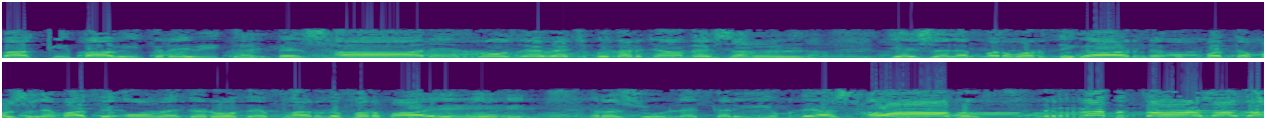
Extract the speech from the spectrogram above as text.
باقی باوی تریوی گھنٹے سارے روزے وچ گزر جاندے سن۔ جس لے پروردگار نے امت مسلمہ تے اوویں دے روزے فرض فرمائے، رسول کریم دے اصحاب رب تعالی دا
